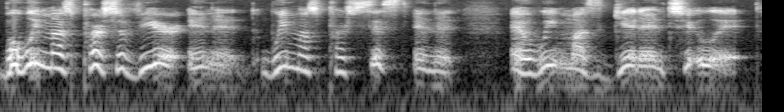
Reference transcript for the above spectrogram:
But we must persevere in it. We must persist in it. And we must get into it.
